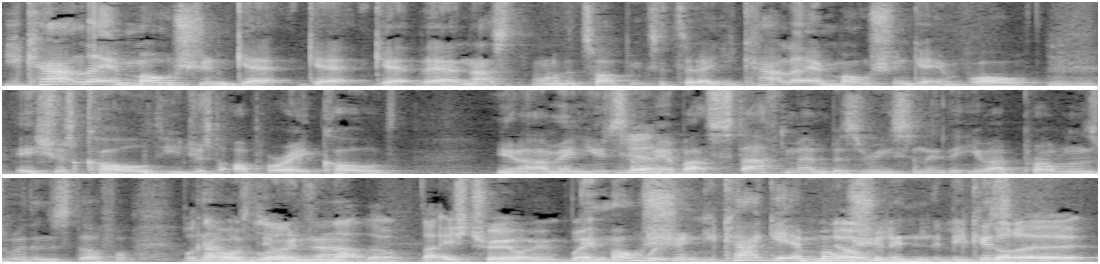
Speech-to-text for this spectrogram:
You can't let emotion get get get there, and that's one of the topics of today. You can't let emotion get involved. Mhm. It's just cold. You just operate cold. You know, I mean, you told Yeah. me about staff members recently that you had problems with and stuff. Well, I now was we've learned from that. though. That is true. I mean, emotion. you can't get emotion no, you- in because gotta,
